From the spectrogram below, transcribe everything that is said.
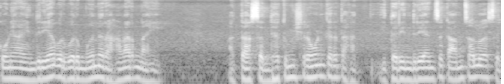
कोण्या इंद्रियाबरोबर मन राहणार नाही आता सध्या तुम्ही श्रवण करत आहात. इतर इंद्रियांचं काम चालू असेल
